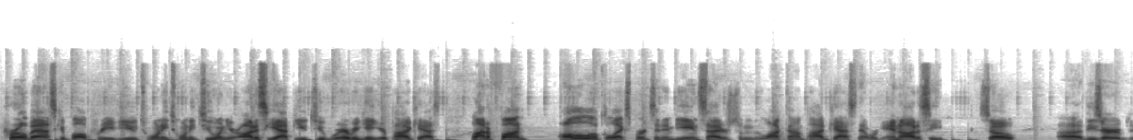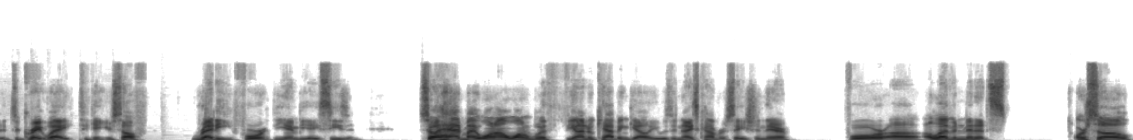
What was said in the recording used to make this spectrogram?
Pro Basketball Preview 2022 on your Odysee app, YouTube, wherever you get your podcast. A lot of fun. All the local experts and NBA insiders from the Locked On Podcast Network and Odysee. So uh, these are it's a great way to get yourself ready for the NBA season. So I had my one-on-one with Mfiondu Kabengele. It was a nice conversation there for uh, 11 minutes or so.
